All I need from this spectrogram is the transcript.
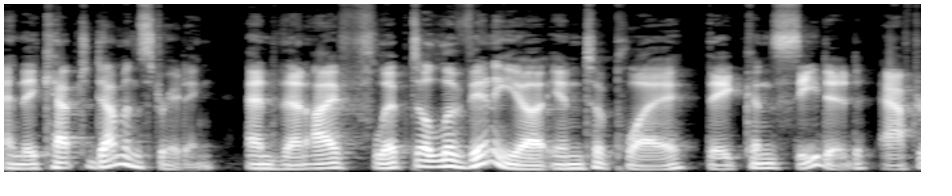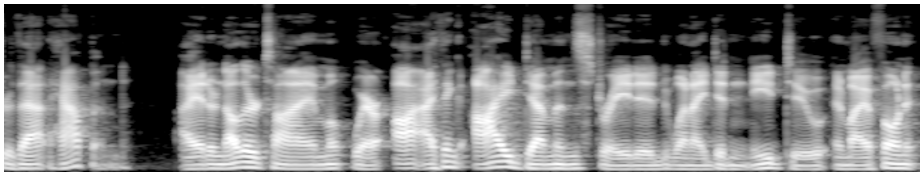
and they kept demonstrating. And then I flipped a Lavinia into play. They conceded after that happened. I had another time where I, I think I demonstrated when I didn't need to, and my opponent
